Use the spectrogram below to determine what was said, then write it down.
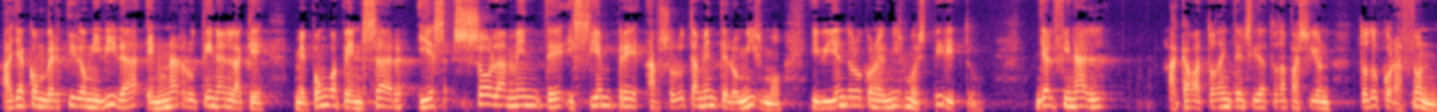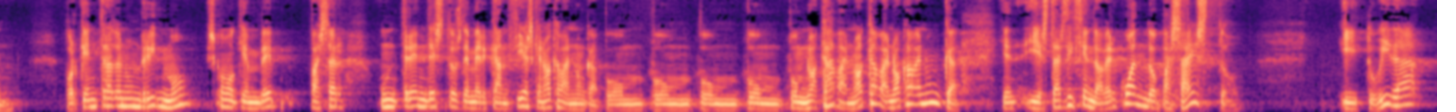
haya convertido mi vida en una rutina en la que me pongo a pensar y es solamente y siempre absolutamente lo mismo, y viviéndolo con el mismo espíritu. Y al final acaba toda intensidad, toda pasión, todo corazón, porque he entrado en un ritmo, es como quien ve pasar un tren de estos de mercancías que no acaban nunca, pum, pum, pum, pum, pum, no acaba, no acaba, no acaba nunca. Y, estás diciendo, a ver cuándo pasa esto. Y tu vida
